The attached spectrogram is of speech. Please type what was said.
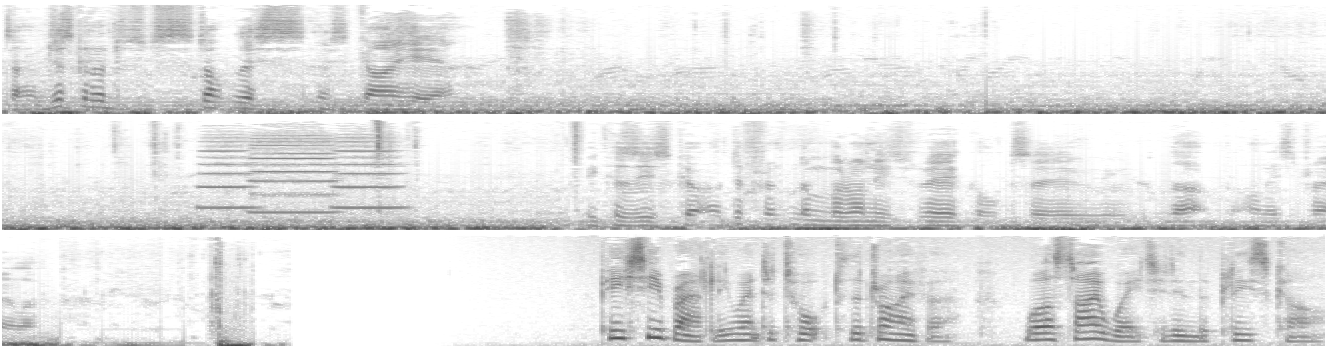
So I'm just going to stop this this guy here. Because he's got a different number on his vehicle to that on his trailer. PC Bradley went to talk to the driver whilst I waited in the police car.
